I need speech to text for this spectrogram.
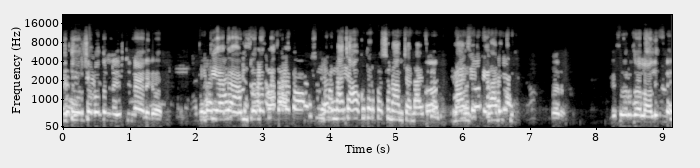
किती वर्षापासून एसटी नाही आली गावात? किती आता आमचं लग्न झालं तेव्हापासून लग्नाच्या अगोदरपासून आमच्या नाही. नाही नाही. बरं. झालं आलीच नाही.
